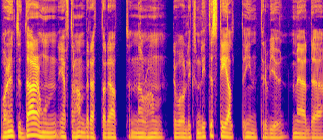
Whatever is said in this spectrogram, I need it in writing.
Var det inte där hon i efterhand berättade att när hon, det var liksom lite stelt i intervjun med eh,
